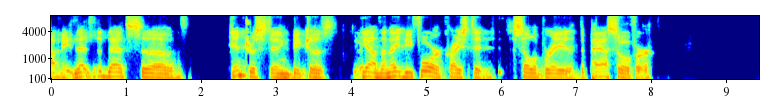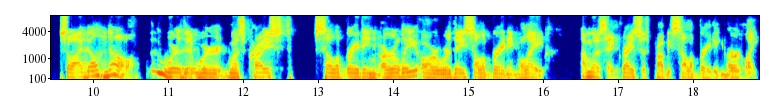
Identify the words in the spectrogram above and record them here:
I mean, that's that's uh, interesting because yeah, the night before Christ had celebrated the Passover. So I don't know where that where was Christ celebrating early or were they celebrating late? I'm going to say Christ was probably celebrating early.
